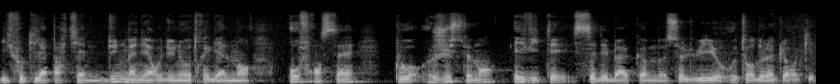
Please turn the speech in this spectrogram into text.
Il faut qu'il appartienne d'une manière ou d'une autre également aux Français pour justement éviter ces débats comme celui autour de la chloroquine.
